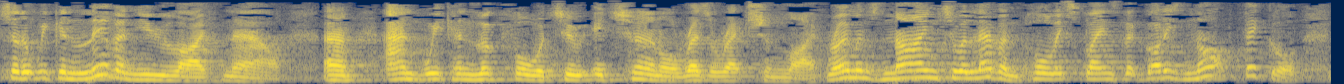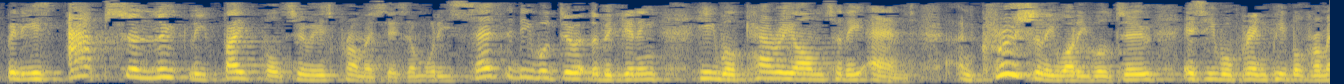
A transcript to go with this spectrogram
so that we can live a new life now um, and we can look forward to eternal resurrection life. Romans 9 to 11, Paul explains that God is not fickle, but he is absolutely faithful to his promises. And what he says that he will do at the beginning, he will carry on to the end. And crucially, what he will do is he will bring people from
